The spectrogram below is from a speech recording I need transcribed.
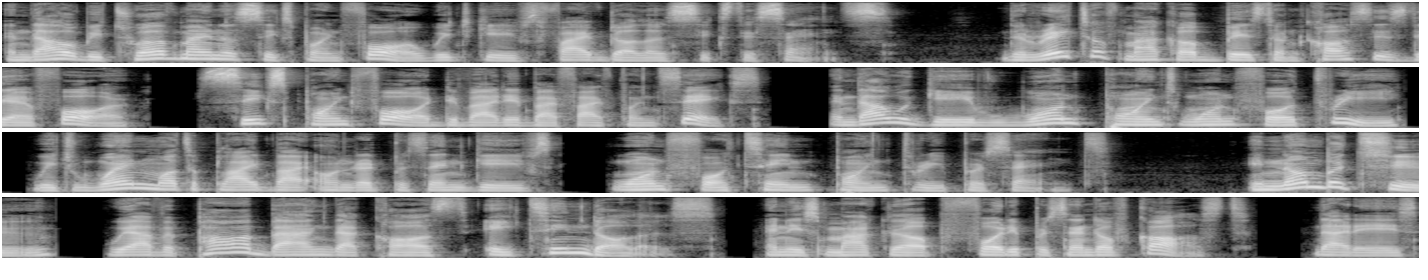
and that will be 12 minus 6.4, which gives $5.60. The rate of markup based on cost is therefore 6.4 divided by 5.6, and that will give 1.143, which when multiplied by 100% gives 114.3%. In number 2, we have a power bank that costs $18 and is marked up 40% of cost. That is,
